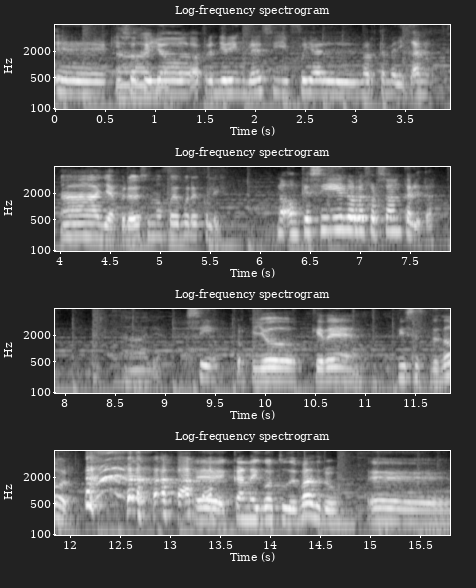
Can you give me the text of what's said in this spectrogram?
eh, quiso Ah, que ya. yo aprendiera inglés y fui al norteamericano. Ah, ya, pero eso no fue por el colegio. No, aunque sí lo reforzaban caleta. Ah, ya. Sí. Porque yo quedé. This is the door. Eh, can I go to the bathroom? Eh,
